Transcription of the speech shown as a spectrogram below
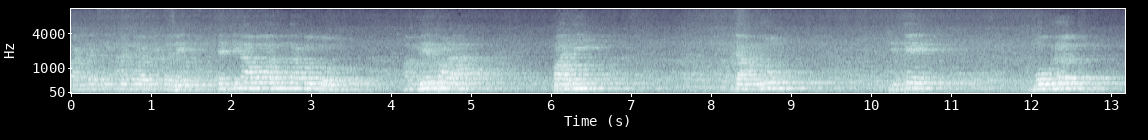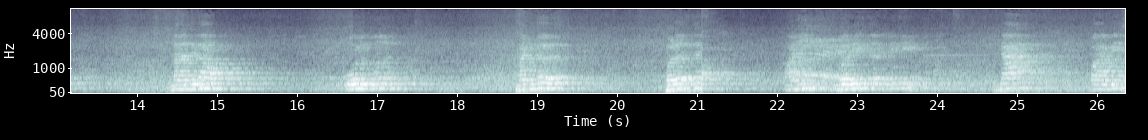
मागच्या तीन पंचवार्षिकमध्ये त्यांची नावं वाचून दाखवतो. आंबेरपाडा पाली जांभरूण जिथे मोगरज नांदगाव ओलमन खंडर पळत आणि वरील दक्षिणी ह्या बावीस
